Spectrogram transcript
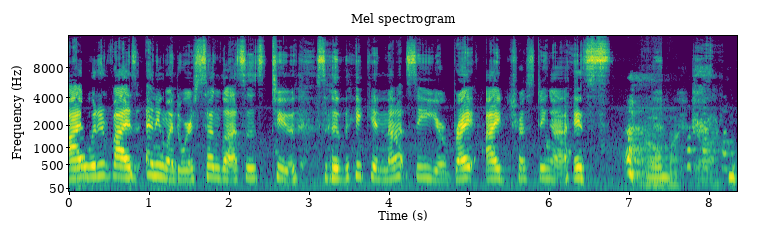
I would advise anyone to wear sunglasses too, so they cannot see your bright eyed, trusting eyes. Oh my god.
